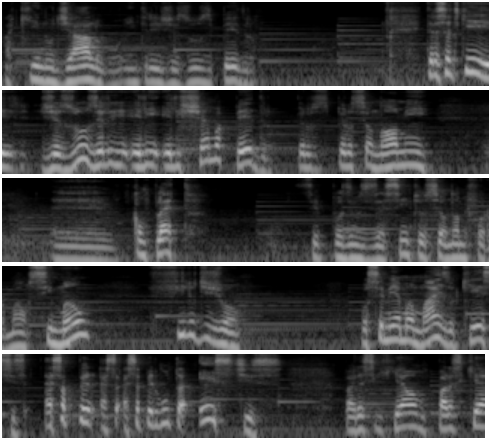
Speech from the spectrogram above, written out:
aqui no diálogo entre Jesus e Pedro. Interessante que Jesus ele, ele, ele chama Pedro pelo, pelo seu nome é, completo, se podemos dizer assim, pelo seu nome formal, Simão, filho de João. Você me ama mais do que estes? Essa, essa, essa pergunta, estes, parece que há, parece que há,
